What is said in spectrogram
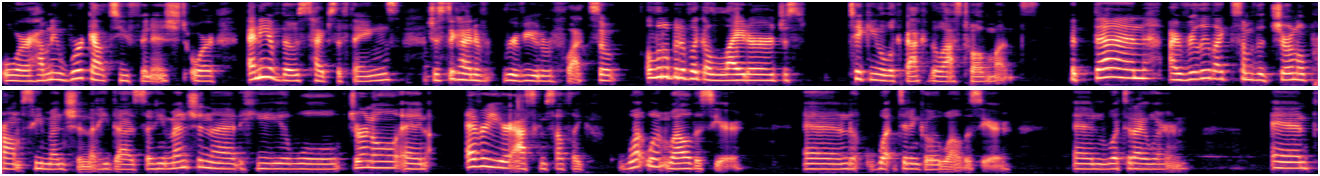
or how many workouts you finished, or any of those types of things, just to kind of review and reflect. So a little bit of like a lighter, just taking a look back at the last 12 months. But then I really liked some of the journal prompts he mentioned that he does. So he mentioned that he will journal and every year ask himself, like, what went well this year? And what didn't go well this year? And what did I learn? And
